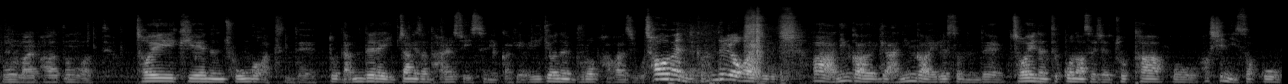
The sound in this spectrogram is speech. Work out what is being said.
도움을 많이 받았던 것 같아요. 저희 귀에는 좋은 것 같은데 또 남들의 입장에선 다를 수 있으니까 의견을 물어봐가지고 처음엔 이렇게 흔들려가지고 아 아닌가 이게 아닌가 이랬었는데 저희는 듣고 나서 이제 좋다고 확신이 있었고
